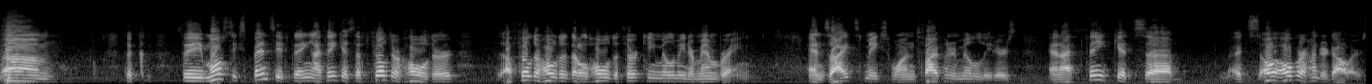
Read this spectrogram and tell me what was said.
Uh? Um, the, the most expensive thing, I think, is the filter holder, a filter holder that'll hold a 13 millimeter membrane. And Seitz makes one, 500 milliliters, and I think it's, uh, it's over $100.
